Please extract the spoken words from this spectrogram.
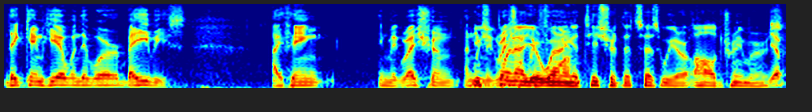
They came here when they were babies. I think immigration and We immigration point out you're reform, wearing a T-shirt that says "We are all dreamers." Yep.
